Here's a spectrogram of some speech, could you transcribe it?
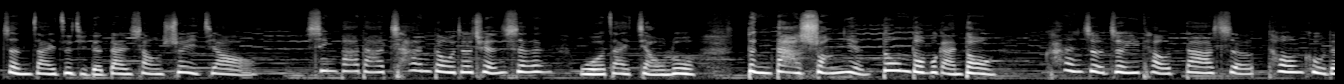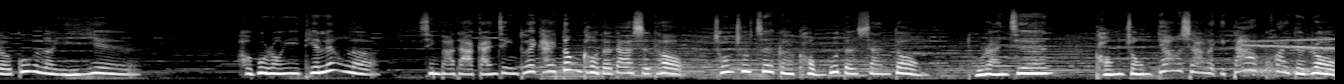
正在自己的蛋上睡觉。辛巴达颤抖着全身，窝在角落，瞪大双眼，动都不敢动，看着这一条大蛇，痛苦的过了一夜。好不容易天亮了，辛巴达赶紧推开洞口的大石头，冲出这个恐怖的山洞。突然间，空中掉下了一大块的肉，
